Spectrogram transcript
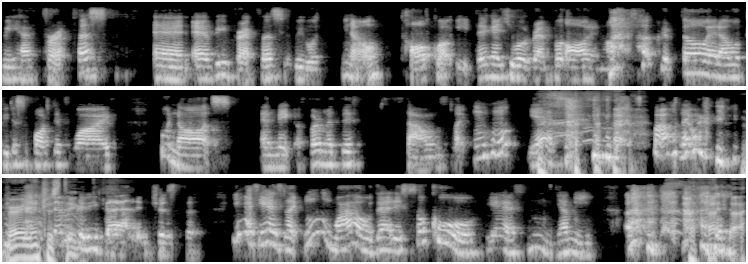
we have breakfast And every breakfast, we would, you know, talk while eating, and he would ramble on and on about crypto, and I would be the supportive wife who nods and make affirmative sounds like, mm-hmm, yes. so I was never really, Very never interesting. really that interested. Yes, yes, like, mm, wow, that is so cool. Yes, mm, yummy.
